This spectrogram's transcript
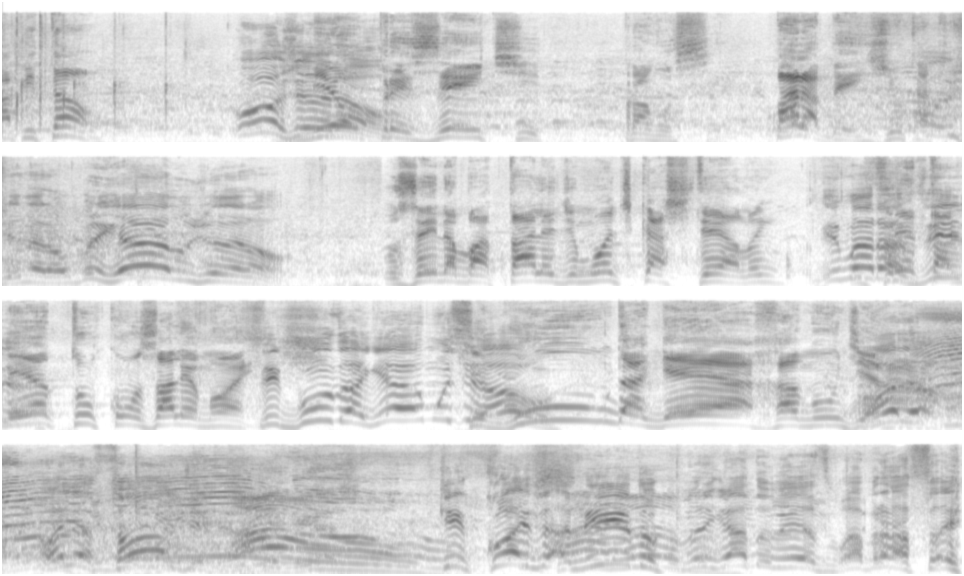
Capitão, Ô, general. meu presente pra você. Parabéns, viu, Ô, capitão? general, obrigado, general. Usei na Batalha de Monte Castelo, hein? Que maravilha. Enfrentamento com os alemães. Segunda Guerra Mundial. Segunda Guerra Mundial. Olha, olha só, general. Que coisa linda. Obrigado mesmo. Um abraço aí.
